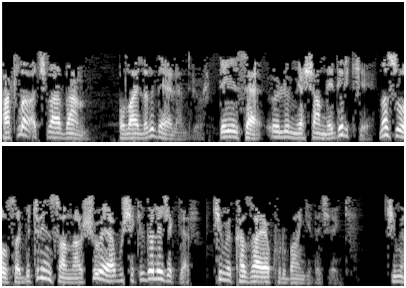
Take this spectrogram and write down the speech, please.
farklı açılardan Olayları değerlendiriyor. Değilse ölüm, yaşam nedir ki? Nasıl olsa bütün insanlar şu veya bu şekilde ölecekler. Kimi kazaya kurban gidecek, kimi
